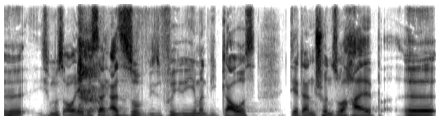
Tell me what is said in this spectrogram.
äh, ich muss auch ehrlich sagen, also so wie, für jemand wie Gauss, der dann schon so halb äh, äh,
